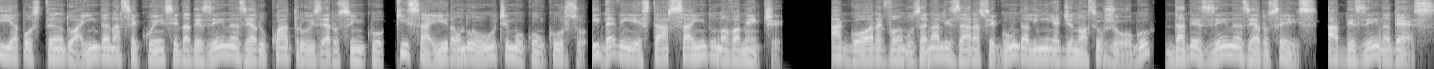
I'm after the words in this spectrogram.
E apostando ainda na sequência da dezena 04 e 05, que saíram no último concurso e devem estar saindo novamente. Agora vamos analisar a segunda linha de nosso jogo, da dezena 06, à dezena 10.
